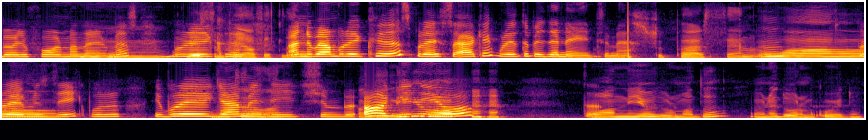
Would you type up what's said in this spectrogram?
böyle formalarımız. Hmm, Burayı Resim kız. kıyafetleri. Anne ben burayı kız, burası erkek, buraya da beden eğitimi. Süpersin. Wow. Buraya müzik, bur e, buraya gelmediği için böyle. Aa, geliyor. gidiyor. o an niye durmadı? Öne doğru mu koydun?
